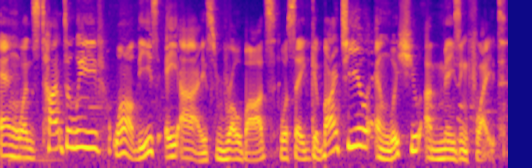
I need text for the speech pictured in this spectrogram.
And when it's time to leave, one of these AIs robots will say goodbye to you and wish you amazing flight.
